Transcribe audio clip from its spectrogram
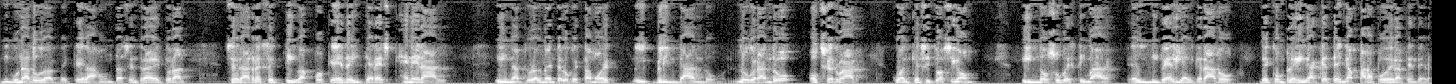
ninguna duda, de que la Junta Central Electoral será receptiva porque es de interés general y naturalmente lo que estamos es blindando, logrando observar cualquier situación y no subestimar el nivel y el grado de complejidad que tenga para poder atender.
